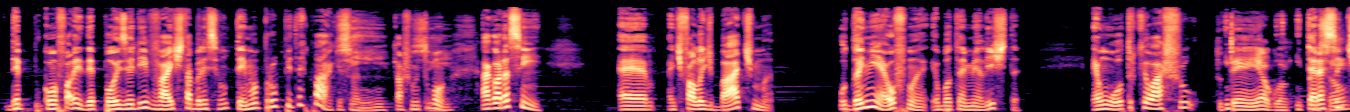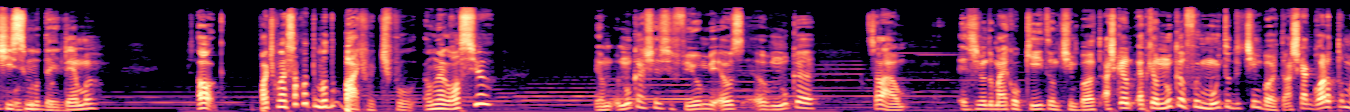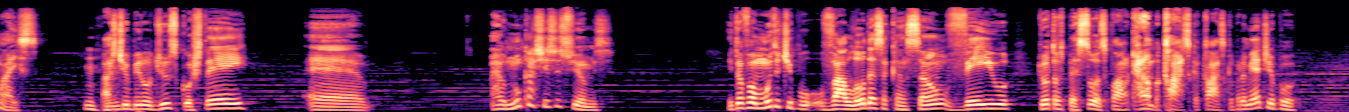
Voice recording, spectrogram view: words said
de- como eu falei, depois ele vai estabelecer um tema pro Peter Parker, sabe? Sim. Que eu acho muito sim. bom. Agora sim, é, a gente falou de Batman, o Danny Elfman, eu botei na minha lista, é um outro que eu acho Tu tem aí alguma Interessantíssimo? O- o- dele. O tema? Ó, pode começar com o tema do Batman. Tipo, é um negócio. Eu, eu nunca achei esse filme. Eu, eu nunca. Sei lá, esse filme do Michael Keaton, Tim Burton. Acho que eu- é porque eu nunca fui muito do Tim Burton. Acho que agora eu tô mais. Uhum. Assisti o Beetlejuice, gostei. É... Eu nunca assisti esses filmes. Então foi muito tipo, o valor dessa canção veio de outras pessoas que falaram, caramba, clássica, clássica. Pra mim é tipo,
